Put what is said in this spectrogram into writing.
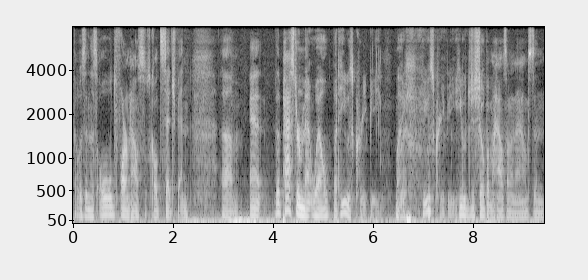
that was in this old farmhouse. It was called Sedgefen. Um, and the pastor meant well, but he was creepy. Like he was creepy. He would just show up at my house unannounced, and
